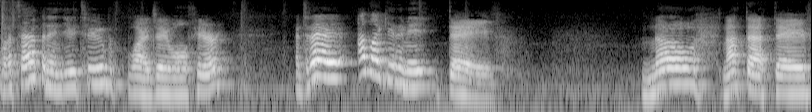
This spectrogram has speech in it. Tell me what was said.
What's happening, YouTube? YJ Wolf here. And today, I'd like you to meet Dave. No, not that Dave.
